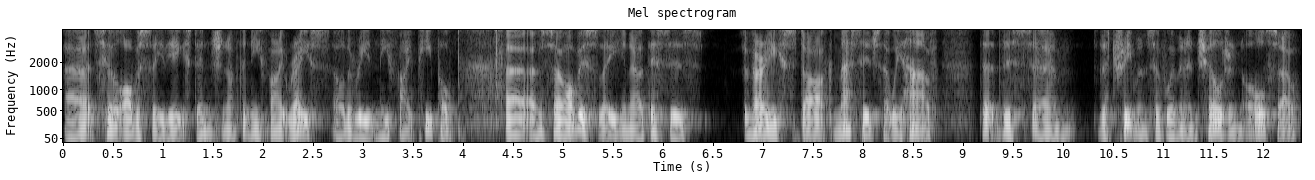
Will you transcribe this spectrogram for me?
uh, till obviously the extinction of the Nephite race or the Nephite people. Uh, and so, obviously, you know, this is a very stark message that we have that this um, the treatment of women and children also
